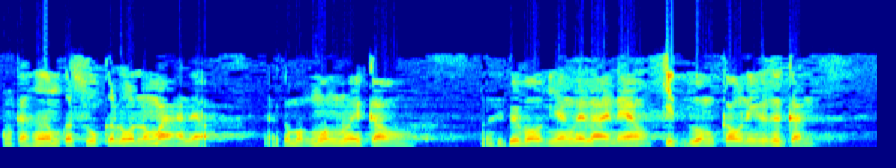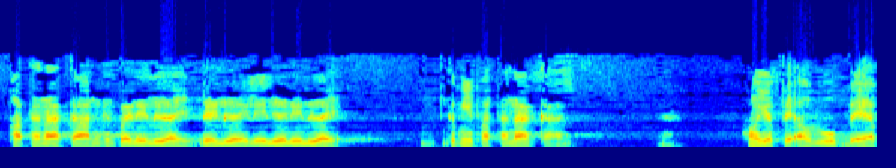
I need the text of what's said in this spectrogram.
มันก็เฮิมก็สุกก็โลนลงมาแล้วก็หมักม่วงน่วยเก่าที่ไปบอกยังหลายๆแนวจิตดวงเก่านี่ก็คือกัน พัฒนาการกันไปเรื่อยๆเรื่อยๆเรื่อยๆเรื่อยๆก็มีพัฒนาการนะเฮาอย่าไปเอารูปแบบ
